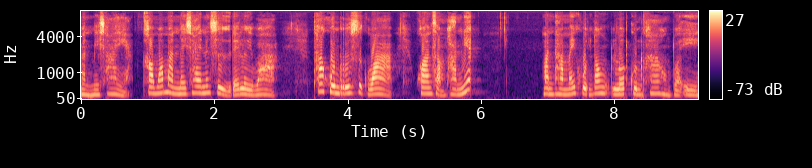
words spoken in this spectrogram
มันไม่ใช่อะคำว่ามันไม่ใช่นั่นสื่อได้เลยว่า ถ้าคุณรู้สึกว่าความสัมพันธ์เนี้ยมันทำให้คุณต้องลดคุณค่าของตัวเอง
